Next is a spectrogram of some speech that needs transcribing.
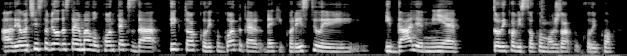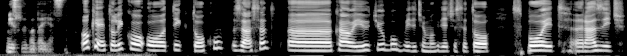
Ali evo čisto bilo da stavim malo u kontekst da TikTok, koliko god ga neki koristili i dalje nije toliko visoko možda koliko mislimo da jest. Ok, toliko o TikToku za sad, e, kao i YouTubeu. Vidjet ćemo gdje će se to spojit, razić.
